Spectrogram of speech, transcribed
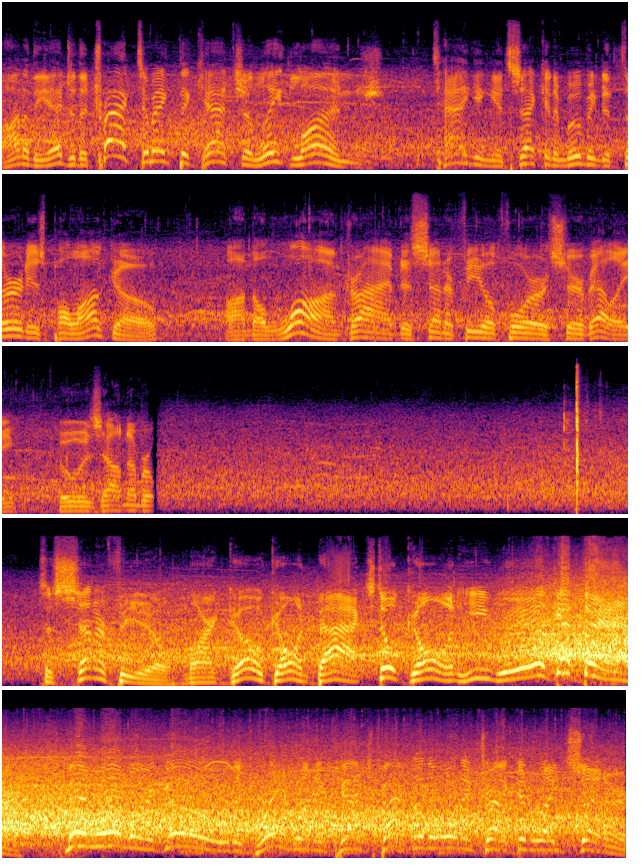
onto the edge of the track to make the catch. A late lunge. Tagging at second and moving to third is Polanco on the long drive to center field for Cervelli, who is out number to center field. Margot going back, still going. He will get there. Manuel Margot with a great running catch back on the warning track in right center.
